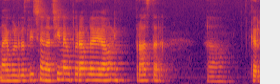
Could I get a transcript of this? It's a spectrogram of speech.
najbolj različne načine uporabljajo javni prostor. Uh, ker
